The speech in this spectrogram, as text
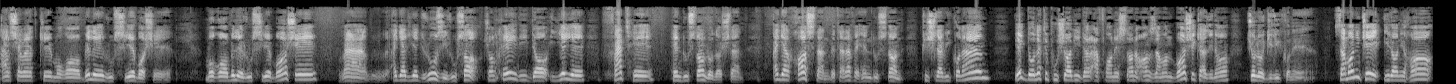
عرض شود که مقابل روسیه باشه. مقابل روسیه باشه و اگر یک روزی روسا چون خیلی دائیه فتح هندوستان رو داشتن اگر خواستن به طرف هندوستان پیشروی کنند یک دولت پوشالی در افغانستان آن زمان باشه که از اینا جلوگیری کنه. زمانی که ایرانی ها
